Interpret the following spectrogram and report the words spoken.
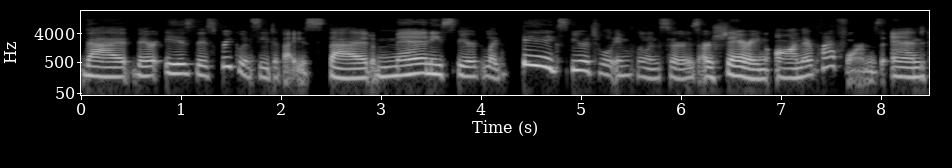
that there is this frequency device that many spirit like big spiritual influencers are sharing on their platforms and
